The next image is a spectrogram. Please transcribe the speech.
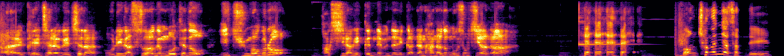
아 괜찮아 괜찮아. 우리가 수학은 못해도 이 주먹으로 확실하게 끝내면 되니까 난 하나도 무섭지 않아. 멍청한 녀석들.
